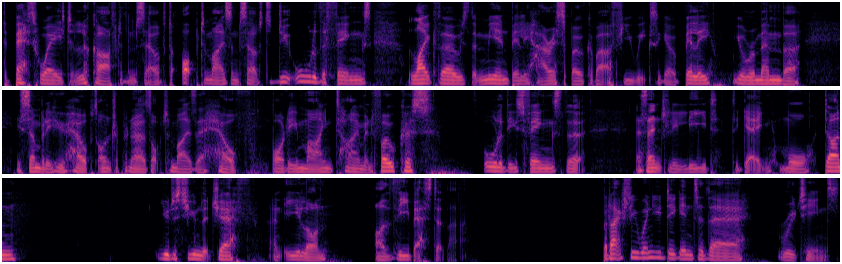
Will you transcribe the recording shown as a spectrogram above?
the best ways to look after themselves, to optimize themselves, to do all of the things like those that me and Billy Harris spoke about a few weeks ago. Billy, you'll remember, is somebody who helps entrepreneurs optimize their health, body, mind, time, and focus. All of these things that essentially lead to getting more done. You'd assume that Jeff and Elon are the best at that. But actually, when you dig into their routines,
